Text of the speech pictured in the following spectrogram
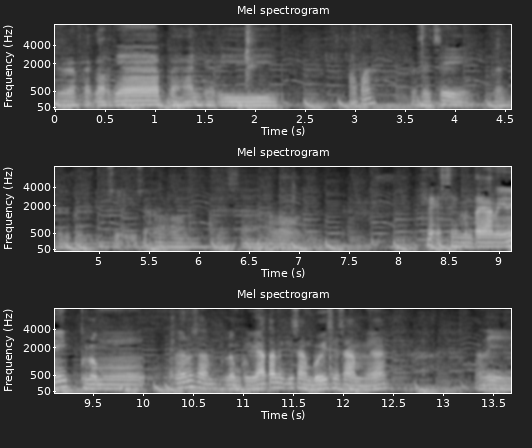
ini reflektornya bahan dari apa? PVC bahan dari PVC bisa. Oh biasa. Kalau kayak sementayan ini belum anu sam belum kelihatan iki samboy sih sam ya. Nanti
